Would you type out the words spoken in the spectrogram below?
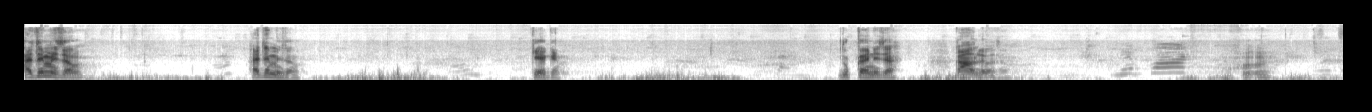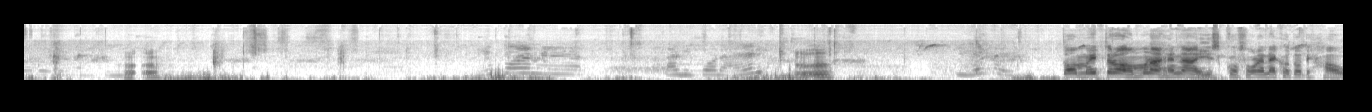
હાથે મેં જાઉં હાથે મેં જાઉં કે કેમ દુકાન જા. કામ લેવા છો તો મિત્રો, હમણાં હેના હિસકો સોળે નાખ્યો તો તે હાવ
